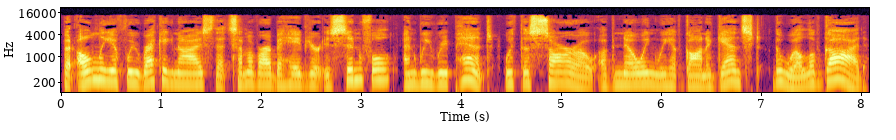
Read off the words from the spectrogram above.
but only if we recognize that some of our behavior is sinful and we repent with the sorrow of knowing we have gone against the will of God.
